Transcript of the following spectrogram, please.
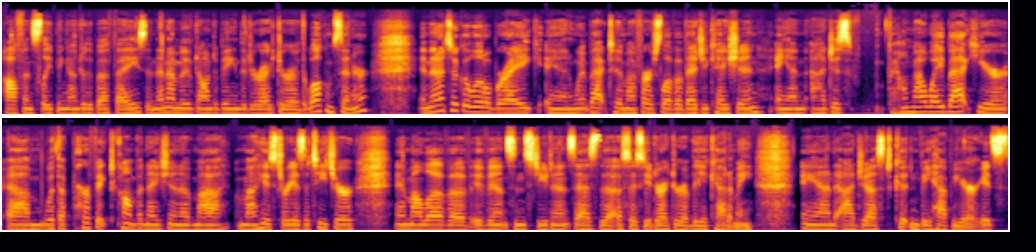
often sleeping under the buffets. And then I moved on to being the director of the Welcome Center. And then I took a little break and went back to my first love of education. And I just found my way back here um, with a perfect combination of my, my history as a teacher and my love of events and students as the associate director of the academy. And I just couldn't be happier. It's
